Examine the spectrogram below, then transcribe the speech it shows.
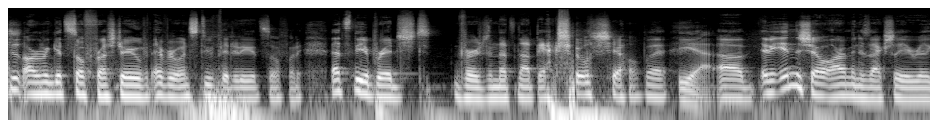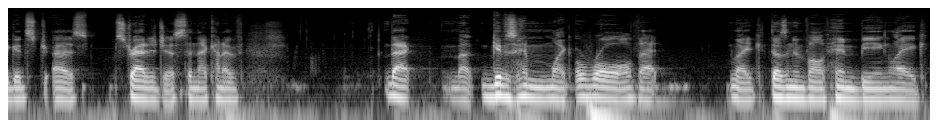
Just Armin gets so frustrated with everyone's stupidity. It's so funny. That's the abridged version. That's not the actual show. But Yeah. uh, I mean, in the show, Armin is actually a really good uh, strategist, and that kind of that uh, gives him like a role that like doesn't involve him being like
